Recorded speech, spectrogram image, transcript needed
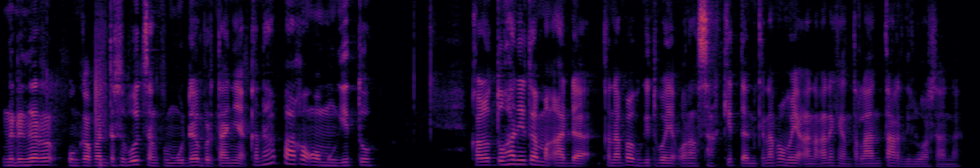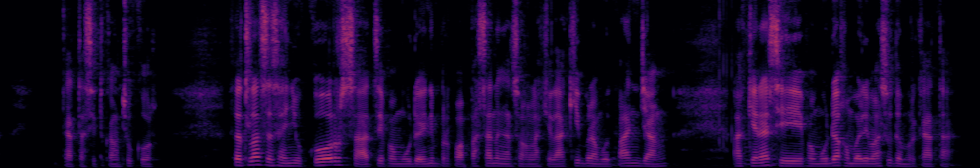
Ngedengar ungkapan tersebut, sang pemuda bertanya, kenapa kok ngomong gitu? Kalau Tuhan itu emang ada, kenapa begitu banyak orang sakit dan kenapa banyak anak-anak yang terlantar di luar sana? Kata si tukang cukur. Setelah selesai nyukur, saat si pemuda ini berpapasan dengan seorang laki-laki berambut panjang, akhirnya si pemuda kembali masuk dan berkata,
